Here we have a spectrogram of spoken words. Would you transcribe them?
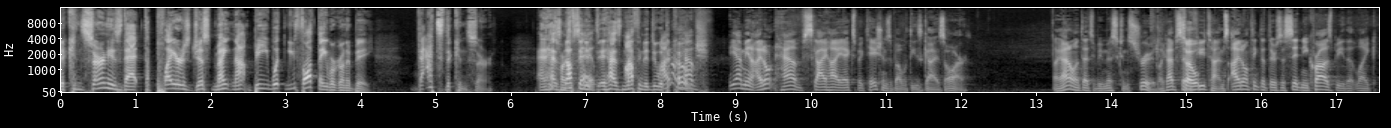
The concern is that the players just might not be what you thought they were going to be. That's the concern, and it has hard to nothing. say. To, it has nothing to do with I the coach. Have, yeah, I mean, I don't have sky high expectations about what these guys are. Like, I don't want that to be misconstrued. Like I've said So- a few times, I don't think that there's a Sidney Crosby that like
